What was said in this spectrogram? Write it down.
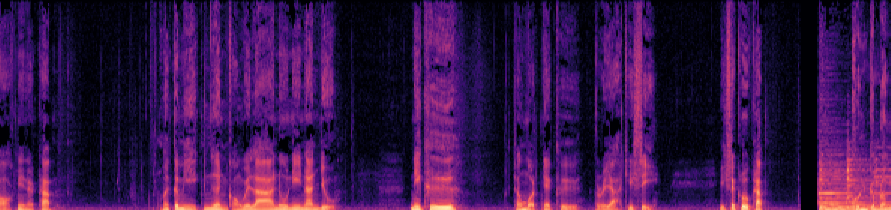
ออกนี่นะครับ มันก็มีเงื่อนของเวลานู่นนี่นั่นอยู่ นี่คือทั้งหมดเนี่ยคือระยะที่ 4 อีกสักครู่ครับ คุณกำลัง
